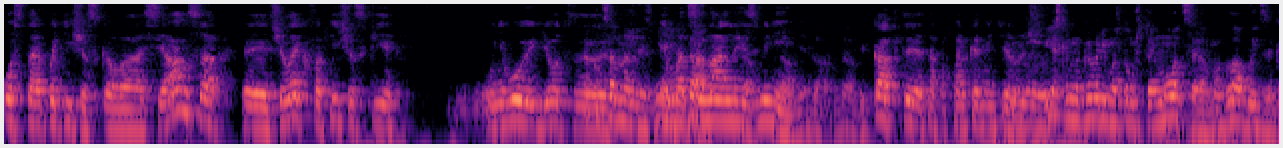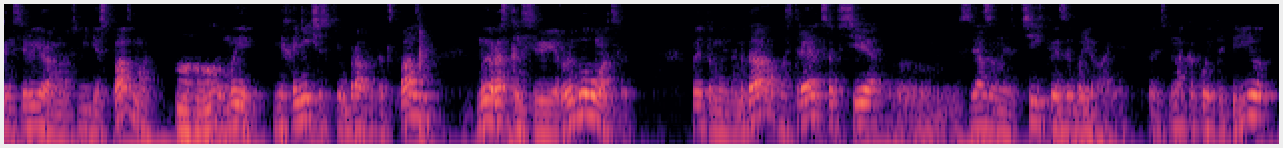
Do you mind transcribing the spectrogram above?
остеопатического сеанса э, человек фактически у него идет эмоциональные изменения. Эмоциональные да, изменения. Да, да, да. Как ты это прокомментируешь? Ну, если мы говорим о том, что эмоция могла быть законсервирована в виде спазма, угу. то мы механически убрав этот спазм, мы расконсервируем эмоцию. Поэтому иногда обостряются все э, связанные с психикой заболевания. То есть на какой-то период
